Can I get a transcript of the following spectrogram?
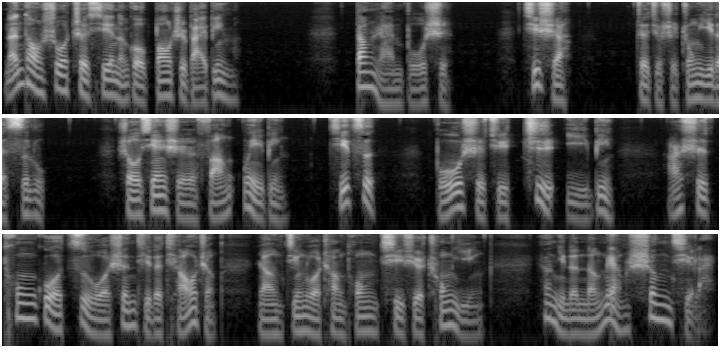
难道说这些能够包治百病吗？当然不是。其实啊，这就是中医的思路。首先是防胃病，其次不是去治已病，而是通过自我身体的调整，让经络畅通、气血充盈，让你的能量升起来，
